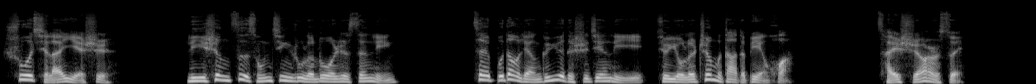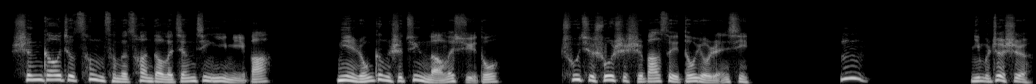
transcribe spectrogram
说起来也是，李胜自从进入了落日森林，在不到两个月的时间里就有了这么大的变化。才十二岁，身高就蹭蹭的窜到了将近一米八，面容更是俊朗了许多。出去说是十八岁都有人信。嗯，你们这是？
